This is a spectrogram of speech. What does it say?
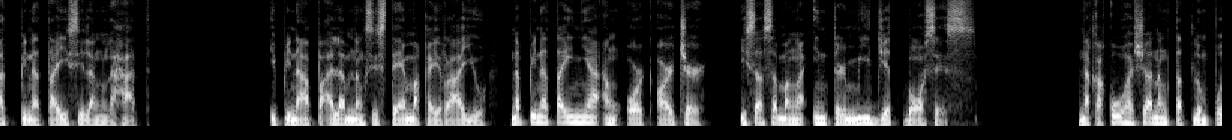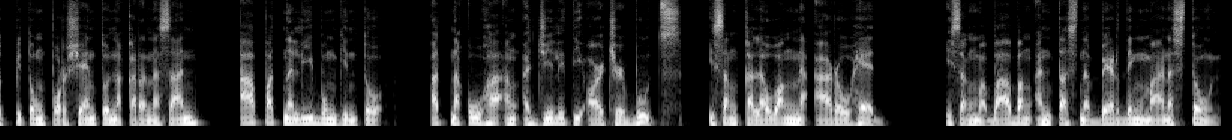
at pinatay silang lahat. Ipinapaalam ng sistema kay Ryu na pinatay niya ang orc archer, isa sa mga intermediate bosses. Nakakuha siya ng 37% na karanasan, 4,000 ginto, at nakuha ang agility archer boots, isang kalawang na arrowhead, isang mababang antas na berdeng mana stone,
